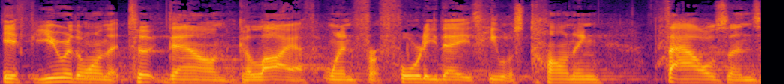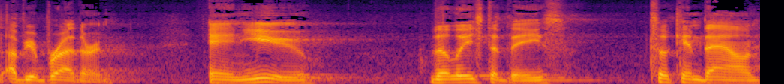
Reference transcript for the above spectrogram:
If you were the one that took down Goliath when for 40 days he was taunting thousands of your brethren, and you, the least of these, took him down,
